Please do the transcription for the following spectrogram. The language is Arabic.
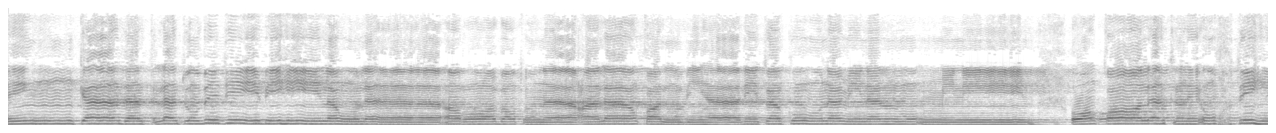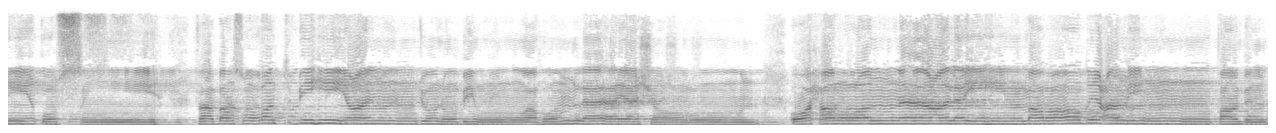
إن كادت لتبدي به لولا أن ربطنا على قلبها لتكون من المؤمنين. وقالت لأخته قصيه فبصرت به عن جنب وهم لا يشعرون وحرمنا عليه المراضع من قبل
